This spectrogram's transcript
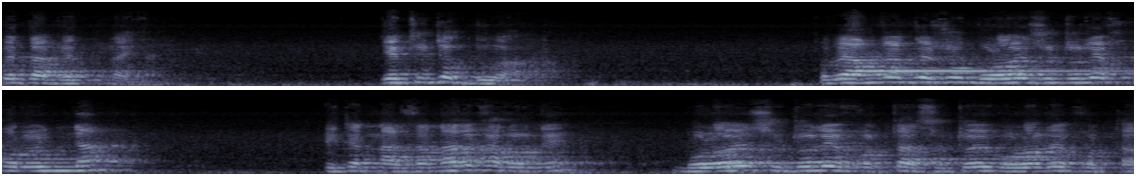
ভেদাভেদ নাই। এটা দোয়া। তবে আমরা যেসব বড় ছোটরে করই না, এটা না জানার কারণে বড় ছোটরে করতা ছোটরে বড়রে করতা।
